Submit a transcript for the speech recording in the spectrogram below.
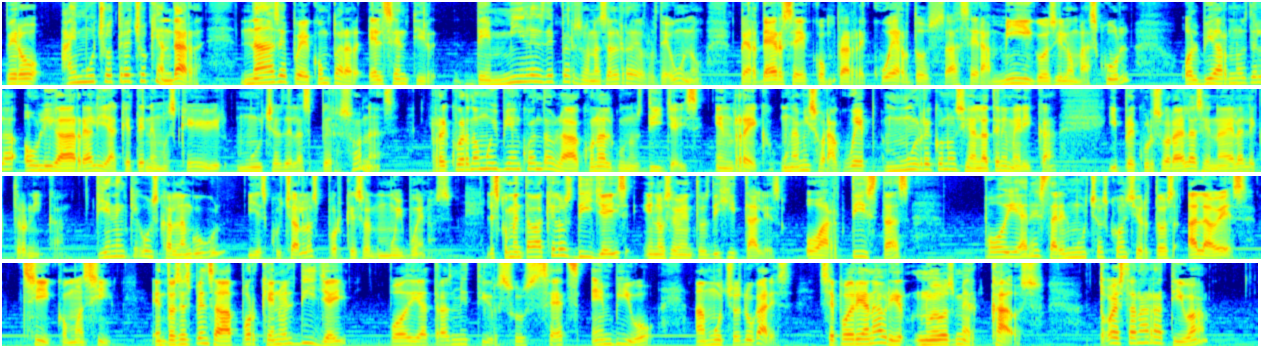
pero hay mucho trecho que andar. Nada se puede comparar el sentir de miles de personas alrededor de uno, perderse, comprar recuerdos, hacer amigos y lo más cool, olvidarnos de la obligada realidad que tenemos que vivir muchas de las personas. Recuerdo muy bien cuando hablaba con algunos DJs en REC, una emisora web muy reconocida en Latinoamérica y precursora de la escena de la electrónica. Tienen que buscarla en Google y escucharlos porque son muy buenos. Les comentaba que los DJs en los eventos digitales o artistas podían estar en muchos conciertos a la vez. Sí, como así. Entonces pensaba, ¿por qué no el DJ podía transmitir sus sets en vivo a muchos lugares. Se podrían abrir nuevos mercados. Toda esta narrativa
